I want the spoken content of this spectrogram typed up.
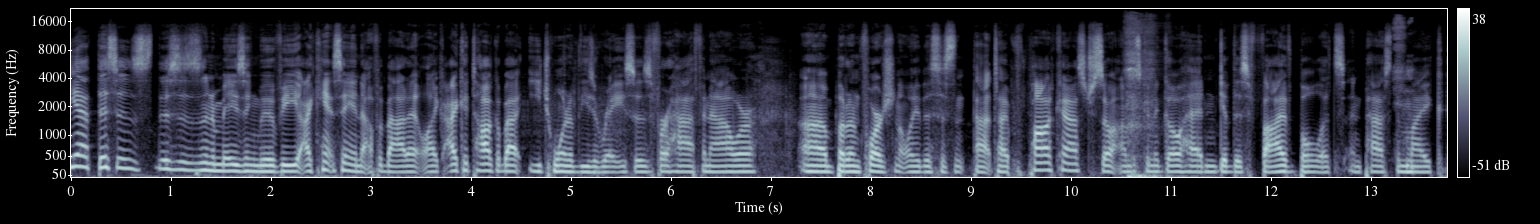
yeah, this is this is an amazing movie. I can't say enough about it. Like I could talk about each one of these races for half an hour. Uh, but unfortunately, this isn't that type of podcast, so I'm just going to go ahead and give this five bullets and pass the mic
